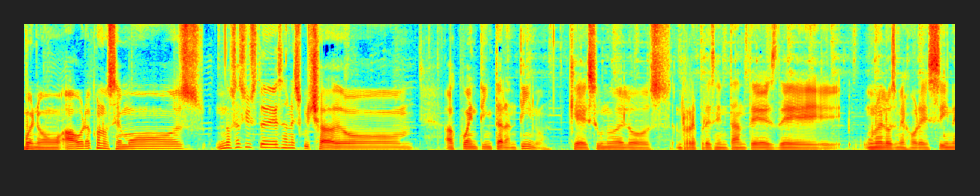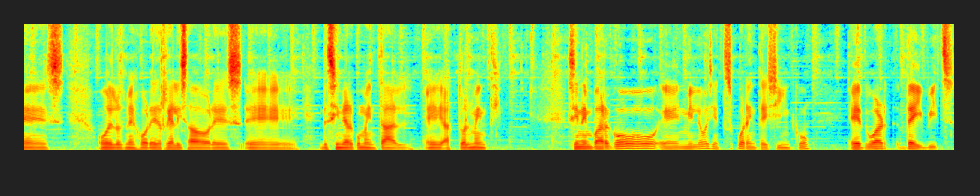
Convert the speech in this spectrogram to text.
Bueno, ahora conocemos, no sé si ustedes han escuchado a Quentin Tarantino, que es uno de los representantes de uno de los mejores cines o de los mejores realizadores eh, de cine argumental eh, actualmente. Sin embargo, en 1945, Edward Davids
